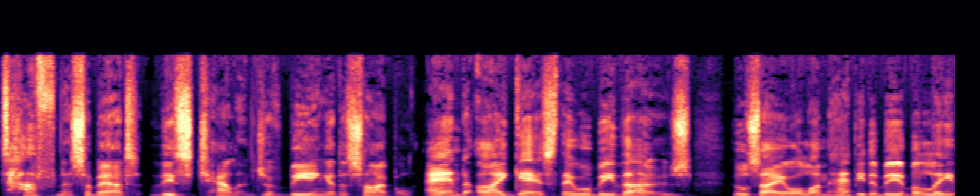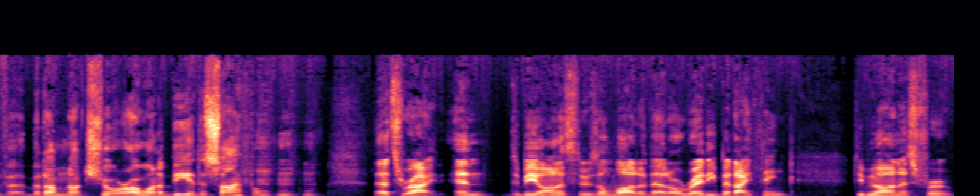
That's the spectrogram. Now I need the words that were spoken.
toughness about this challenge of being a disciple. And I guess there will be those who'll say, well, I'm happy to be a believer, but I'm not sure I want to be a disciple. That's right. And to be honest, there's a lot of that already. But I think, to be honest, for,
